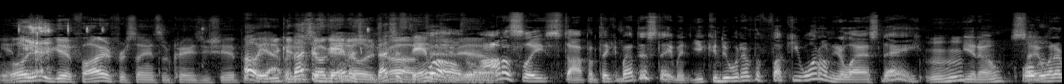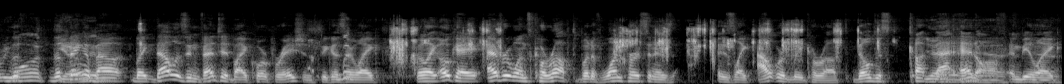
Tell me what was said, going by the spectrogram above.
You know. Well, you could get fired for saying some crazy shit. But Oh, yeah, you but that's go just damage- another that's just job. damage Well. Yeah. honestly, stop and think about this statement. You can do whatever the fuck you want on your last day. Mm-hmm. You know, say Well, the- whatever you the, want. The you thing know, and- about like that was invented by corporations because they're like they're like okay, everyone's corrupt, but if one person is is like outwardly corrupt, they'll just cut Yeah, that yeah, head yeah, off and be yeah. like.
